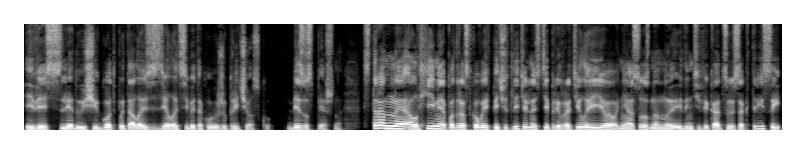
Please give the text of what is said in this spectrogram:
и весь следующий год пыталась сделать себе такую же прическу. Безуспешно. Странная алхимия подростковой впечатлительности превратила ее неосознанную идентификацию с актрисой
